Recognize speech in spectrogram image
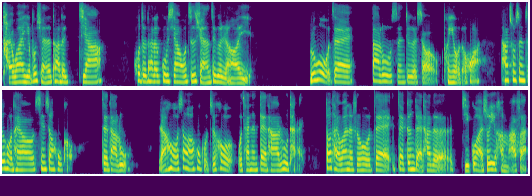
台湾，也不选择他的家。或者他的故乡，我只是选了这个人而已。如果我在大陆生这个小朋友的话，他出生之后，他要先上户口，在大陆，然后上完户口之后，我才能带他入台。到台湾的时候，再再更改他的籍贯，所以很麻烦。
